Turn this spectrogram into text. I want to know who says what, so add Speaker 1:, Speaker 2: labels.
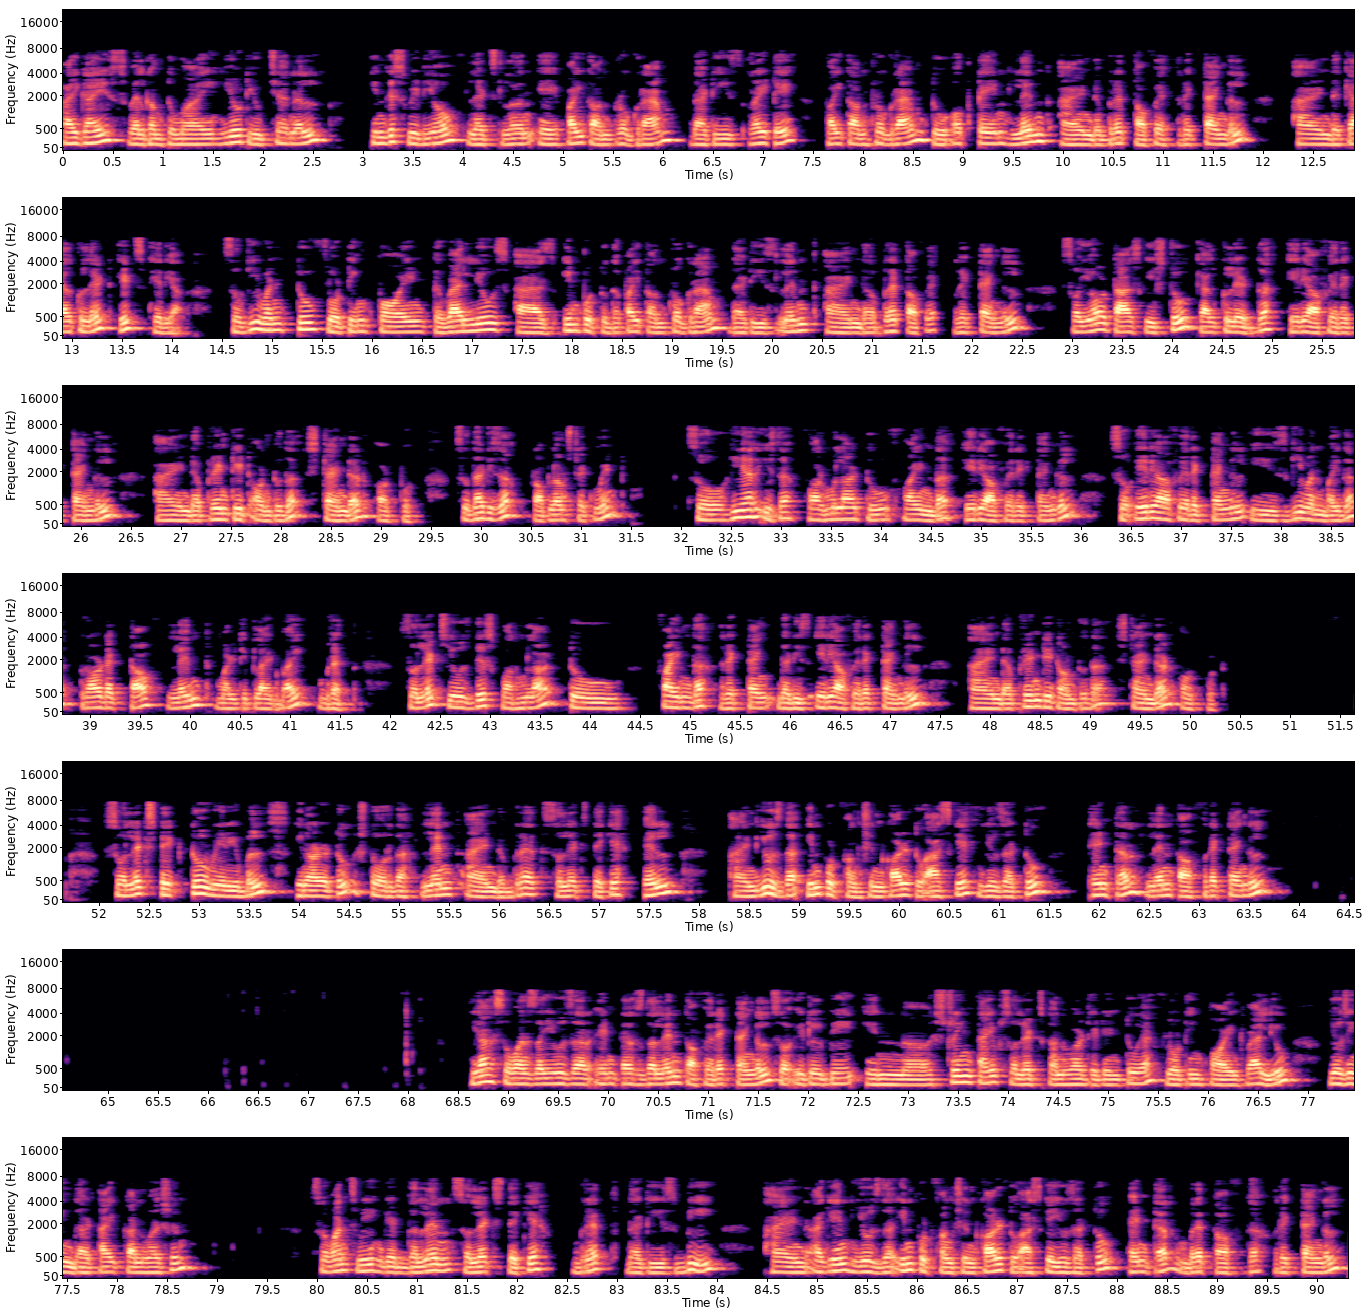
Speaker 1: Hi guys, welcome to my YouTube channel. In this video, let's learn a Python program that is write a Python program to obtain length and breadth of a rectangle and calculate its area. So given two floating point values as input to the Python program that is length and breadth of a rectangle. So your task is to calculate the area of a rectangle and print it onto the standard output so that is a problem statement. So here is the formula to find the area of a rectangle. So area of a rectangle is given by the product of length multiplied by breadth. So let's use this formula to find the rectangle that is area of a rectangle and print it onto the standard output. So let's take two variables in order to store the length and breadth. So let's take a l and use the input function call to ask a user to enter length of rectangle. Yeah so once the user enters the length of a rectangle so it will be in uh, string type. So let's convert it into a floating point value using the type conversion. So once we get the length so let's take a breadth that is b and again use the input function call to ask a user to enter breadth of the rectangle.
